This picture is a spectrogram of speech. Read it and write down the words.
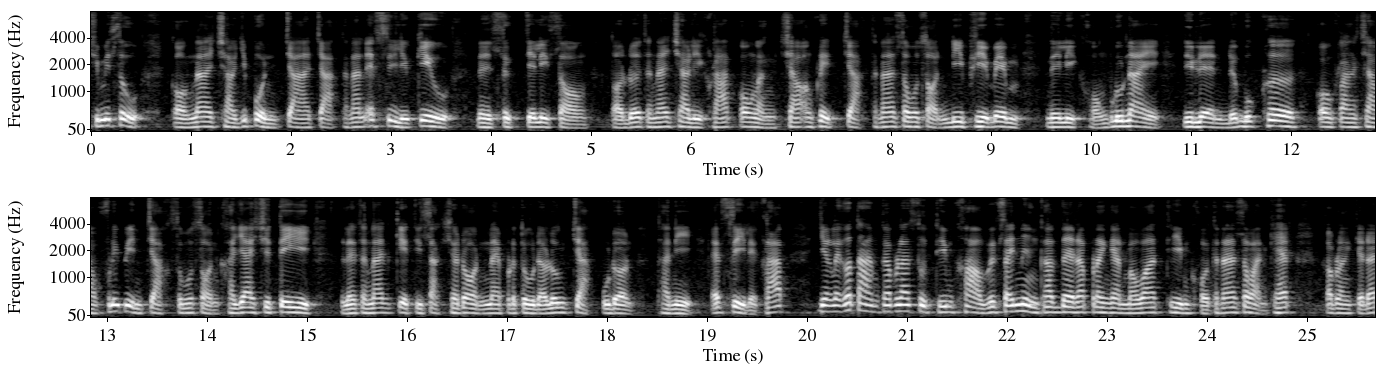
ชิมิสุกองหน้าชาวญี่ปุ่นจาจากทางด้าน FC ลิวกิวในศึกเจลีก2ต่อด้วยทางด้านชาลีครับกองหลังชาวอังกฤษจากทางด้านสโมสรดี DPMM ในลีกของบรูไนดิเลนเดอะบุคเคอร์กองกลางชาวฟิลิปปินส์จากสโมสรคายาชิตีและทางด้านเกติศักดิ์ชรอนในประตูดาวรุ่งจากอุดรธานี FC เลยครับ อย่างไรก็ตามครับล่าสุดทีมข่าวเว็บไซต์หนึ่งครับได้รับรายงานมาว่าทีมของทางด้านสวรรค์แคทกำลังจะได้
